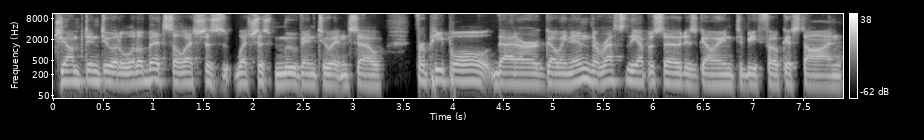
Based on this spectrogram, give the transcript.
jumped into it a little bit so let's just let's just move into it. And so for people that are going in the rest of the episode is going to be focused on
